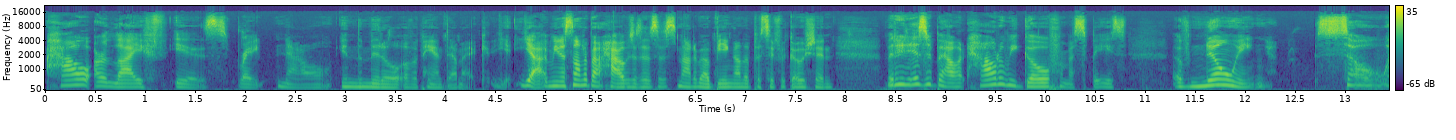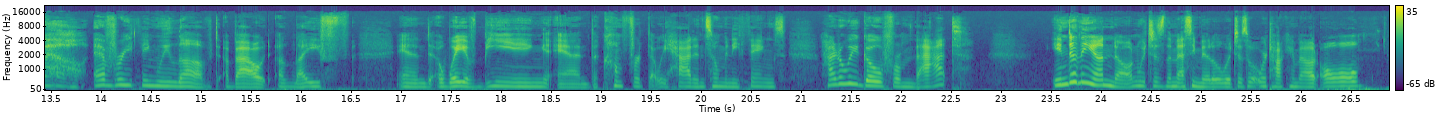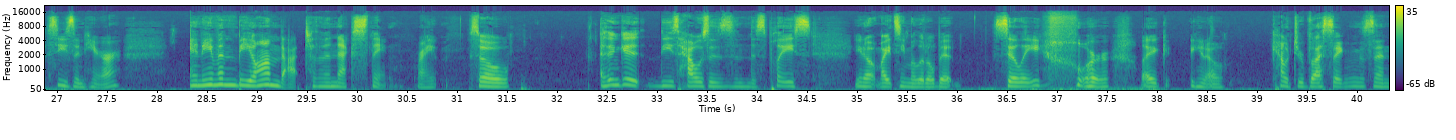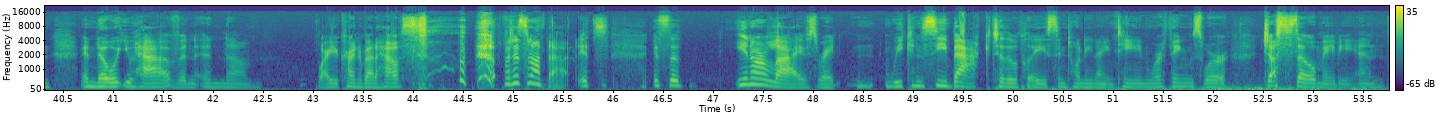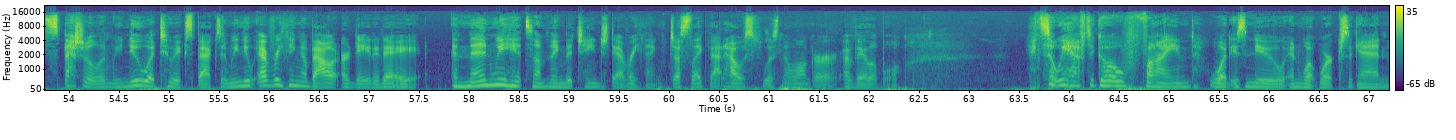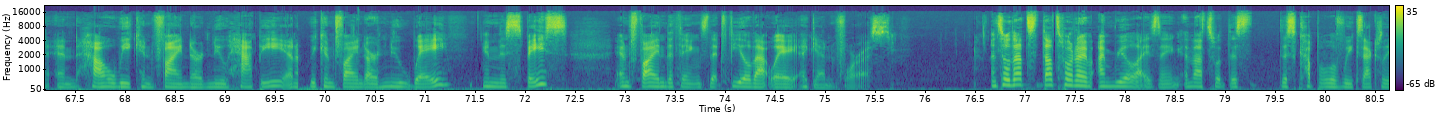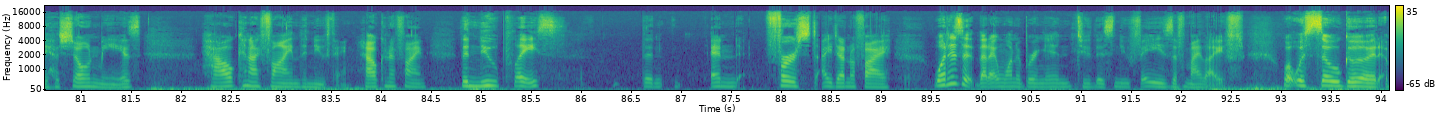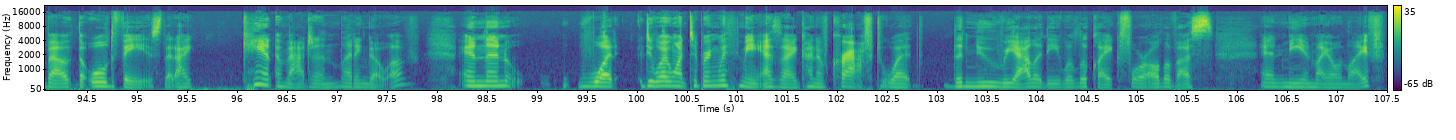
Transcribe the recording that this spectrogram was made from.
how our life is right now in the middle of a pandemic. Yeah, I mean, it's not about houses, it's not about being on the Pacific Ocean, but it is about how do we go from a space of knowing so well everything we loved about a life and a way of being and the comfort that we had in so many things. How do we go from that into the unknown, which is the messy middle, which is what we're talking about all season here, and even beyond that to the next thing, right? So I think it, these houses in this place, you know, it might seem a little bit silly or like, you know, count your blessings and and know what you have and and um, why you're crying about a house. but it's not that. It's it's the in our lives, right? We can see back to the place in 2019 where things were just so maybe and special and we knew what to expect and we knew everything about our day to day. And then we hit something that changed everything, just like that house was no longer available. And so we have to go find what is new and what works again and how we can find our new happy and we can find our new way in this space and find the things that feel that way again for us. And so that's that's what I'm I'm realizing and that's what this this couple of weeks actually has shown me is how can I find the new thing? How can I find the new place? The and first identify what is it that I want to bring into this new phase of my life? What was so good about the old phase that I can't imagine letting go of? And then what do I want to bring with me as I kind of craft what the new reality will look like for all of us and me in my own life?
